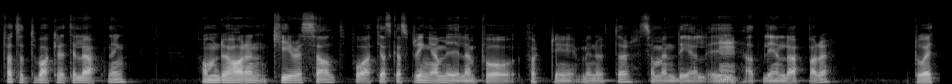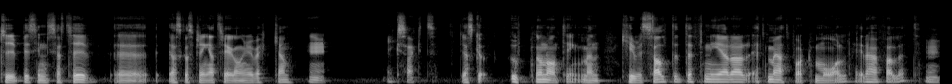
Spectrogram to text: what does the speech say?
För att ta tillbaka det till löpning. Om du har en key result på att jag ska springa milen på 40 minuter som en del i Mm. att bli en löpare. Då är ett typiskt initiativ, eh, jag ska springa tre gånger i veckan. Mm. Exakt. Jag ska uppnå någonting, men key resultet definierar ett mätbart mål i det här fallet. Mm.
